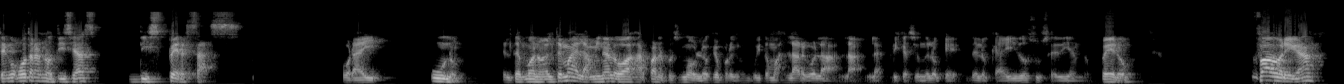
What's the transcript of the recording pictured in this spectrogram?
tengo otras noticias dispersas por ahí. Uno, el bueno, el tema de la mina lo voy a dejar para el próximo bloque porque es un poquito más largo la, la, la explicación de lo, que, de lo que ha ido sucediendo. Pero Fábrega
